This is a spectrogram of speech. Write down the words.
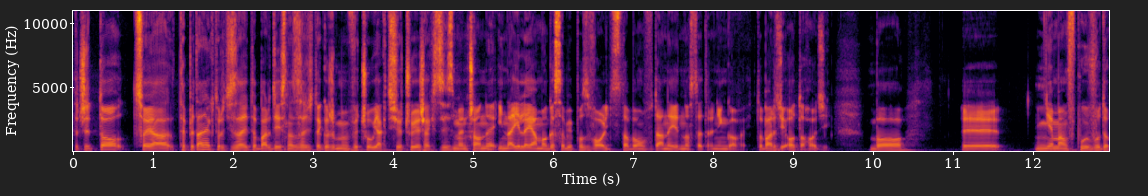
Znaczy to, co ja, te pytania, które ci zadaję, to bardziej jest na zasadzie tego, żebym wyczuł, jak ty się czujesz, jak jesteś zmęczony i na ile ja mogę sobie pozwolić z tobą w danej jednostce treningowej. To bardziej o to chodzi, bo y, nie mam wpływu do,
